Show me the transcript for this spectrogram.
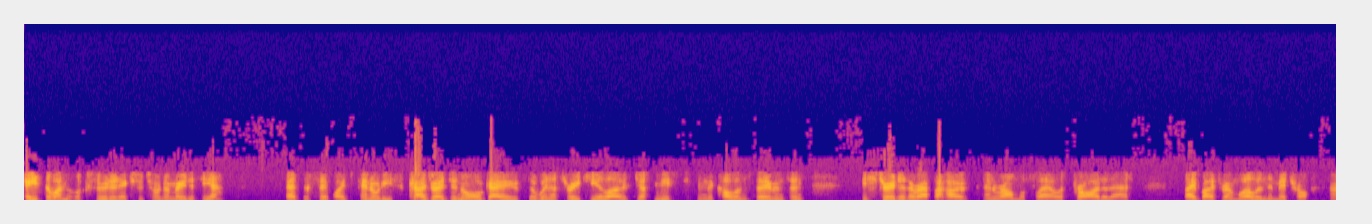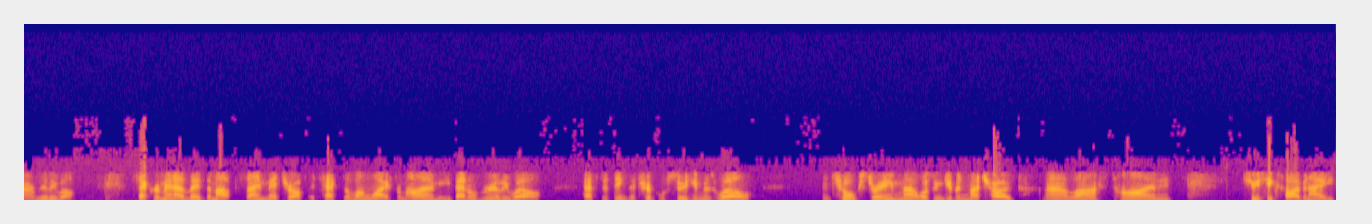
He's the one that looks suited extra 200 metres here at the set weights penalties. Cadre de Noir gave the winner three kilos, just missed in the Colin Stevenson. He strutted Arapaho and Realm of Flowers prior to that. They both ran well in the Metrop, uh, really well. Sacramento led them up, same Metrop, attacked a long way from home. He battled really well. Have to think the triple suit him as well. And Chalk Stream uh, wasn't given much hope uh, last time. Two, six, five, and eight.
